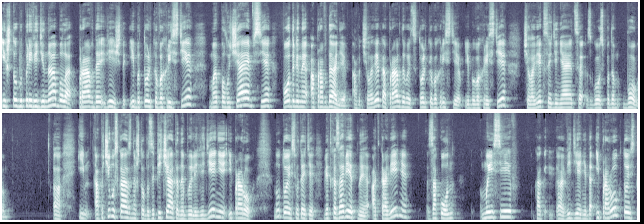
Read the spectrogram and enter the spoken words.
и чтобы приведена была правда вечная. Ибо только во Христе мы получаем все подлинные оправдания, а человек оправдывается только во Христе, ибо во Христе человек соединяется с Господом Богом. А, и, а почему сказано, чтобы запечатаны были видения и пророк? Ну, то есть вот эти ветхозаветные откровения, закон Моисеев, как а, видение, да, и пророк, то есть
